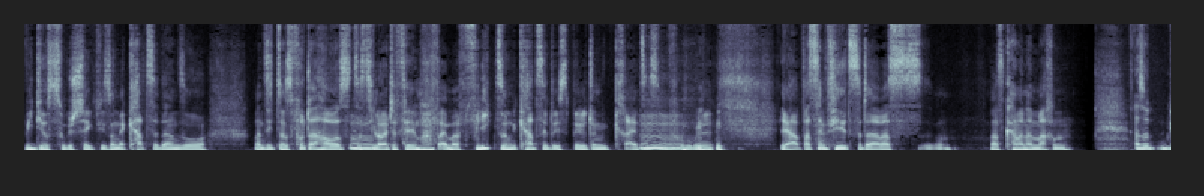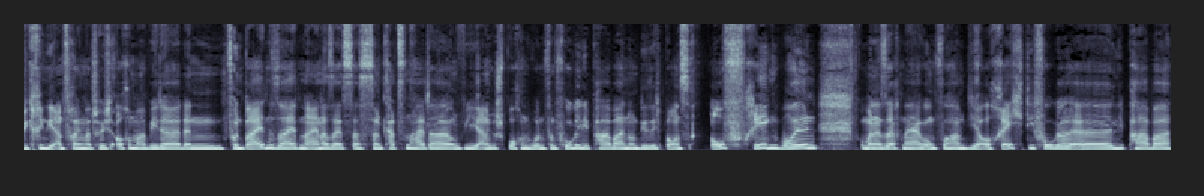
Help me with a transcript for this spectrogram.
Videos zugeschickt, wie so eine Katze dann so, man sieht das Futterhaus, mhm. dass die Leute filmen, auf einmal fliegt so eine Katze durchs Bild und kreizt sich mhm. so ein Vogel. Ja, was empfiehlst du da? Was, was kann man da machen? Also wir kriegen die Anfragen natürlich auch immer wieder, denn von beiden Seiten, einerseits, dass dann Katzenhalter irgendwie angesprochen wurden von Vogelliebhabern und die sich bei uns aufregen wollen, wo man dann sagt, naja, irgendwo haben die ja auch recht, die Vogelliebhaber.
